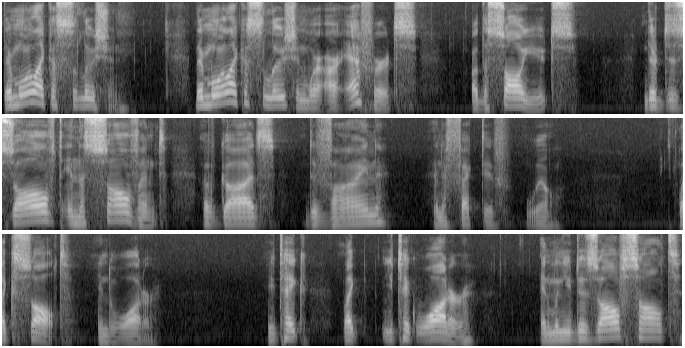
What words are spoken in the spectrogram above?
they're more like a solution. They're more like a solution where our efforts are the solutes, they're dissolved in the solvent of God's divine and effective will. Like salt into water. You take like you take water and when you dissolve salt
